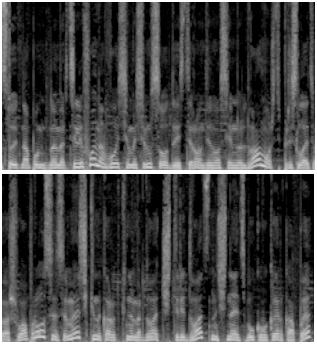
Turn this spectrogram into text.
стоит напомнить номер телефона 8 800 200 ровно 9702. Можете присылать ваши вопросы, смс-очки на короткий номер 2420, начинается с буквы КРКП.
